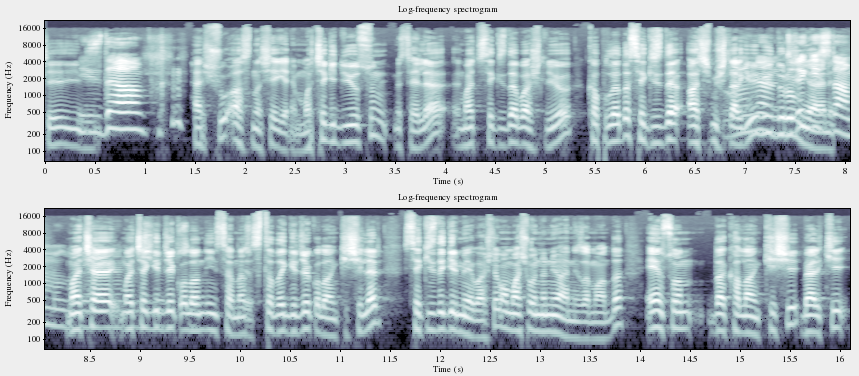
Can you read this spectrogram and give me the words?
Şey gibi. İzdiham. Ha şu aslında şey yani maça gidiyorsun mesela maç 8'de başlıyor. Kapıları da 8'de açmışlar gibi Aynen, bir durum direkt yani. olur Maça yani, maça şey girecek olan insanlar, stada girecek olan kişiler 8'de girmeye başlıyor ama maç oynanıyor aynı zamanda. En sonda kalan kişi belki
